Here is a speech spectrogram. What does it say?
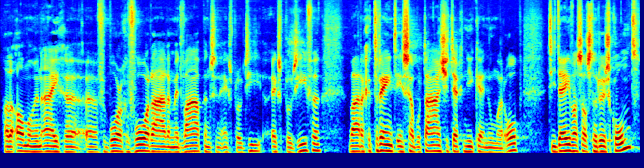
Hadden allemaal hun eigen uh, verborgen voorraden met wapens en explosieven. Waren getraind in sabotagetechnieken en noem maar op. Het idee was als de Rus komt,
